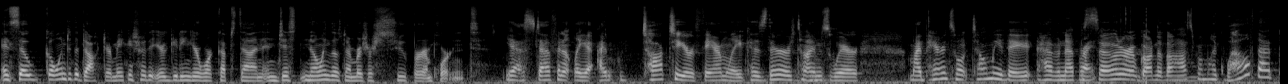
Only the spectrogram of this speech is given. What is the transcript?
And so going to the doctor making sure that you're getting your workups done and just knowing those numbers are super important. Yes definitely. I talk to your family because there are times mm-hmm. where my parents won't tell me they have an episode right. or have gone to the hospital. I'm like well that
